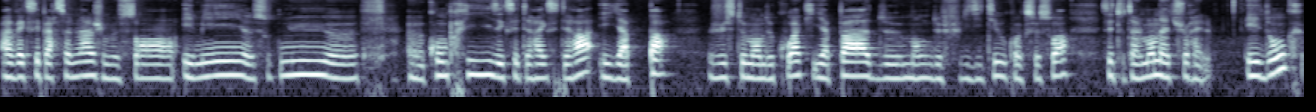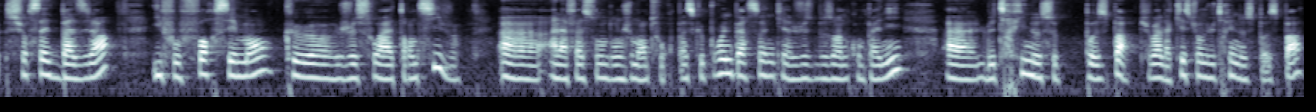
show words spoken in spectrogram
avec ces personnes-là, je me sens aimée, soutenue, euh, euh, comprise, etc., etc. Et il n'y a pas justement de quoi, qu'il n'y a pas de manque de fluidité ou quoi que ce soit. C'est totalement naturel. Et donc, sur cette base-là, il faut forcément que euh, je sois attentive euh, à la façon dont je m'entoure. Parce que pour une personne qui a juste besoin de compagnie, euh, le tri ne se pose pas. Tu vois, la question du tri ne se pose pas.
